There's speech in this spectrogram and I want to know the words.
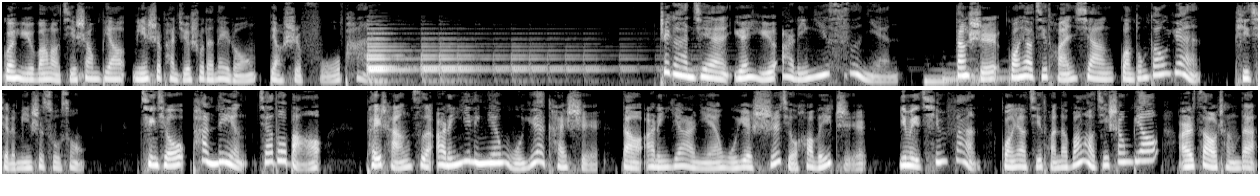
关于王老吉商标民事判决书的内容，表示服判。这个案件源于二零一四年，当时广药集团向广东高院提起了民事诉讼。请求判令加多宝赔偿自二零一零年五月开始到二零一二年五月十九号为止，因为侵犯广药集团的王老吉商标而造成的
